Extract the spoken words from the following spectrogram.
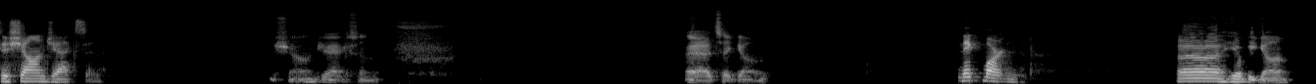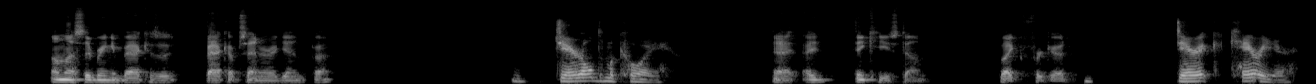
DeSean Jackson, Sean Jackson. Yeah, I'd say gone. Nick Martin, Uh, he'll be gone unless they bring him back as a backup center again. But Gerald McCoy, yeah, I think he's done, like for good. Derek Carrier,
